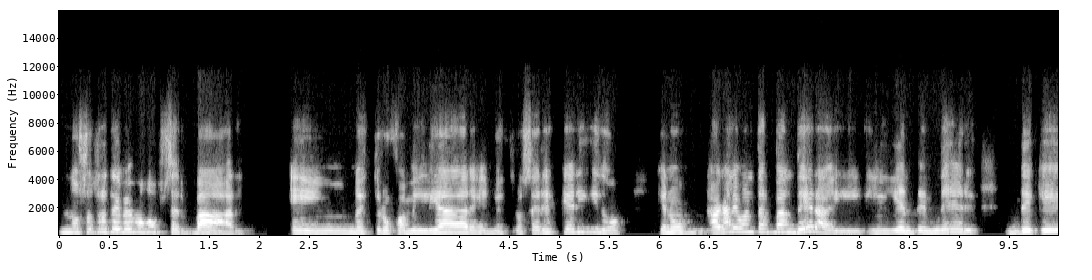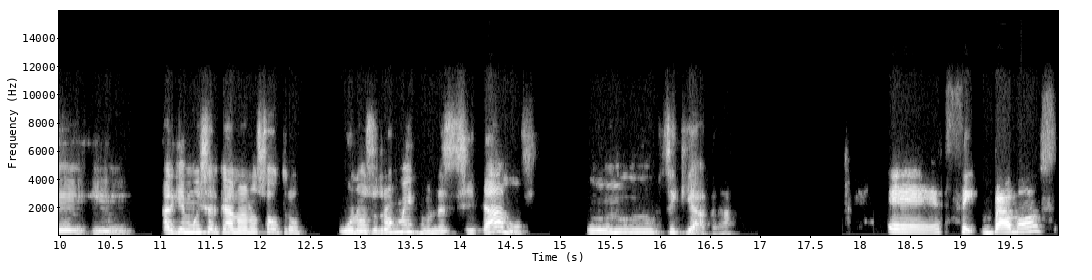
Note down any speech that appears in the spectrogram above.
nosotros debemos observar en nuestros familiares, en nuestros seres queridos, que nos haga levantar bandera y, entender de que eh, alguien muy cercano a nosotros o nosotros mismos necesitamos un psiquiatra. Eh, sí, vamos,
